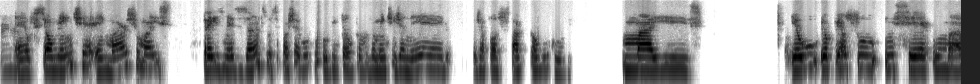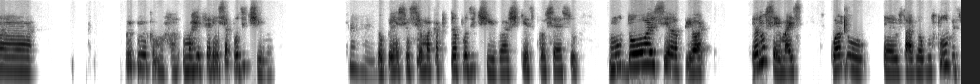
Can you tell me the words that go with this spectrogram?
uhum. é, oficialmente é em março, mas três meses antes você pode chegar em algum clube. Então, provavelmente em janeiro eu já posso estar em algum clube. Mas eu, eu penso em ser uma como uma referência positiva. Uhum. Eu penso em ser uma capitã positiva. Acho que esse processo mudou esse up. Eu não sei, mas quando é, eu estava em alguns clubes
